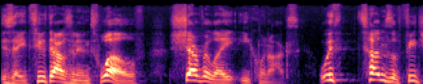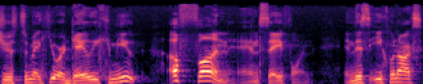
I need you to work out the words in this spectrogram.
is a 2012 Chevrolet Equinox with tons of features to make your daily commute a fun and safe one. In this Equinox,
